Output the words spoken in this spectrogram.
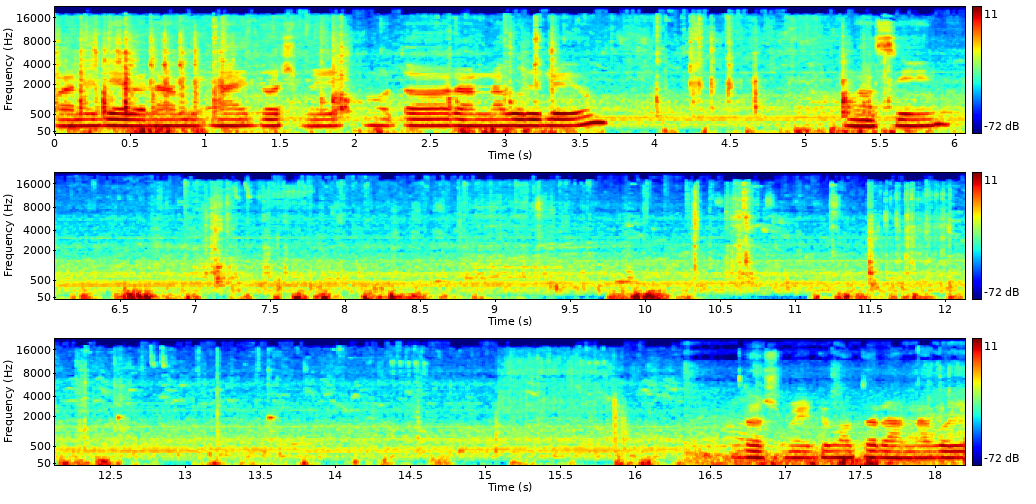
পানি দেবে না, আমি আয় দশ মিনিট মতো রান্না করে লইও। মাছি দশ মিনিটের মতো রান্না করে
